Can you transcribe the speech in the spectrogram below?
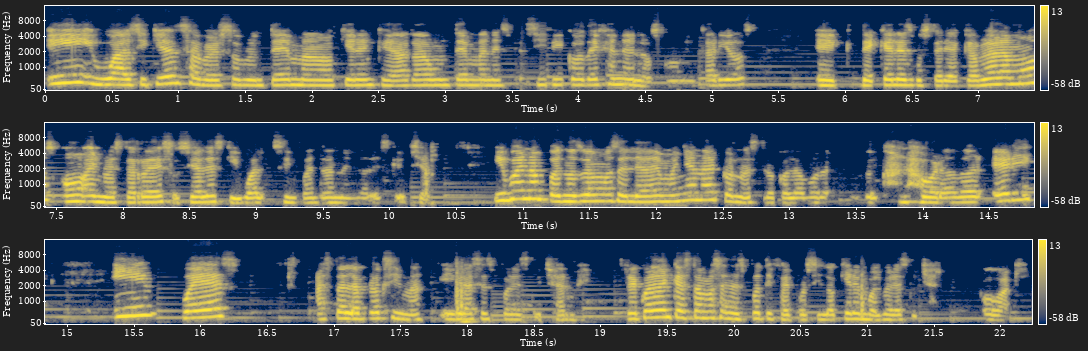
Y igual, si quieren saber sobre un tema o quieren que haga un tema en específico, dejen en los comentarios eh, de qué les gustaría que habláramos o en nuestras redes sociales que igual se encuentran en la descripción. Y bueno, pues nos vemos el día de mañana con nuestro colaborador Eric. Y pues hasta la próxima y gracias por escucharme. Recuerden que estamos en Spotify por si lo quieren volver a escuchar o aquí.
